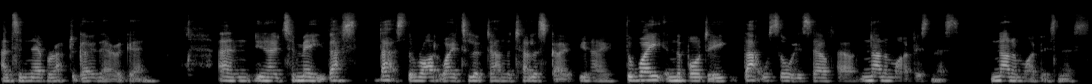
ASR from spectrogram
and to never have to go there again and you know to me that's that's the right way to look down the telescope you know the weight in the body that will sort itself out none of my business none of my business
